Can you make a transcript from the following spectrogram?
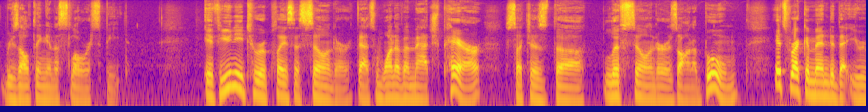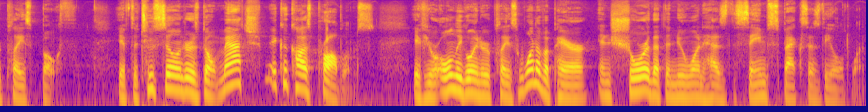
resulting in a slower speed. If you need to replace a cylinder that's one of a matched pair, such as the lift cylinders on a boom, it's recommended that you replace both. If the two cylinders don't match, it could cause problems. If you're only going to replace one of a pair, ensure that the new one has the same specs as the old one.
